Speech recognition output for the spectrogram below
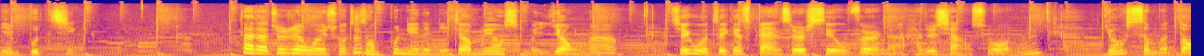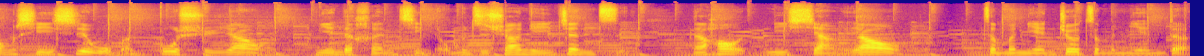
粘不紧，大家就认为说这种不粘的粘胶没有什么用啊。结果这个 Spencer Silver 呢，他就想说，嗯，有什么东西是我们不需要粘得很紧的，我们只需要粘一阵子，然后你想要怎么粘就怎么粘的，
